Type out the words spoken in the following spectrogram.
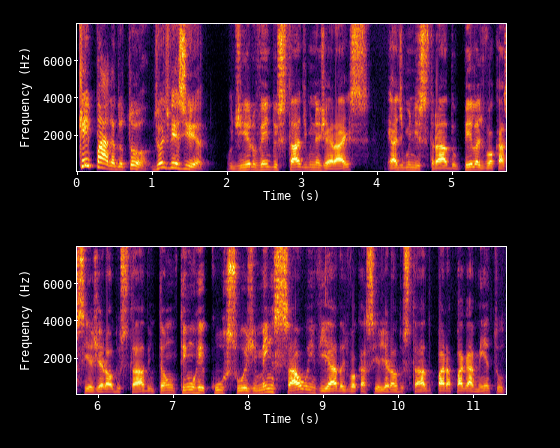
Quem paga, doutor? De onde vem esse dinheiro? O dinheiro vem do Estado de Minas Gerais, é administrado pela Advocacia Geral do Estado, então tem um recurso hoje mensal enviado à Advocacia Geral do Estado para pagamento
